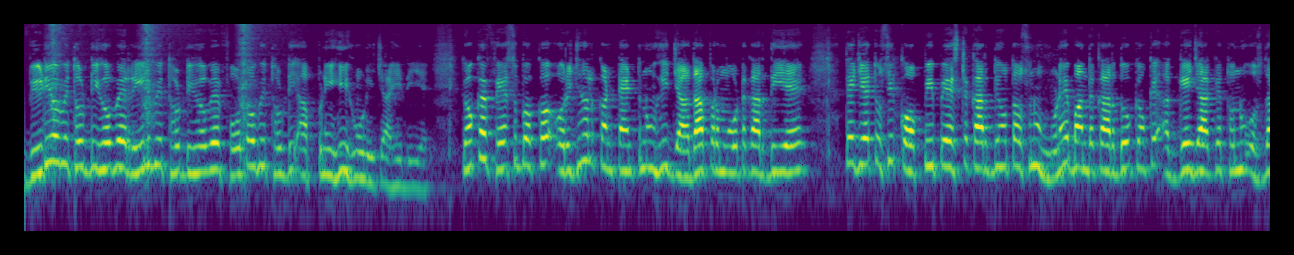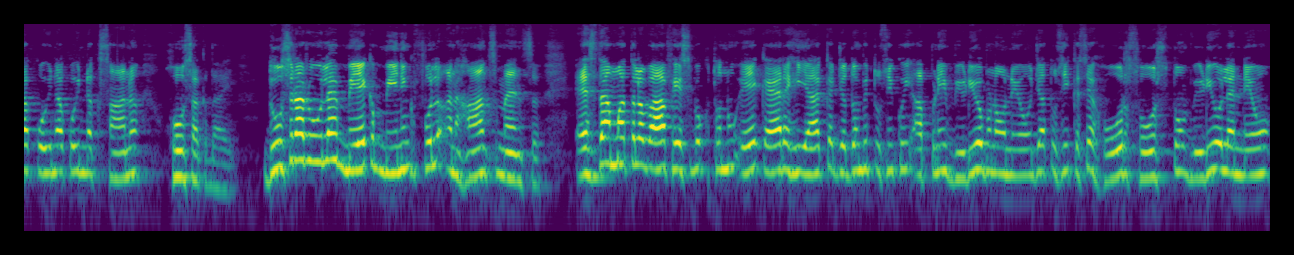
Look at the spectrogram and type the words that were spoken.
ਵੀਡੀਓ ਵੀ ਤੁਹਾਡੀ ਹੋਵੇ ਰੀਲ ਵੀ ਤੁਹਾਡੀ ਹੋਵੇ ਫੋਟੋ ਵੀ ਤੁਹਾਡੀ ਆਪਣੀ ਹੀ ਹੋਣੀ ਚਾਹੀਦੀ ਹੈ। ਕਿਉਂਕਿ ਫੇਸਬੁੱਕ ਓਰੀਜਨਲ ਕੰਟੈਂਟ ਨੂੰ ਹੀ ਜ਼ਿਆਦਾ ਪ੍ਰਮੋਟ ਕਰਦੀ ਹੈ ਤੇ ਜੇ ਤੁਸੀਂ ਕਾਪੀ ਪੇਸਟ ਕਰਦੇ ਹੋ ਤਾਂ ਉਸ ਨੂੰ ਹੁਣੇ ਬੰਦ ਕਰ ਦਿਓ ਕਿਉਂਕਿ ਅੱਗੇ ਜਾ ਕੇ ਤੁਹਾਨੂੰ ਉਸ ਦਾ ਕੋਈ ਨਾ ਕੋਈ ਨੁਕਸਾਨ ਹੋ ਸਕਦਾ ਹੈ। ਦੂਸਰਾ ਰੂਲ ਹੈ ਮੇਕ ਮੀਨਿੰਗਫੁਲ ਐਨਹਾਂਸਮੈਂਟਸ ਇਸ ਦਾ ਮਤਲਬ ਆ ਫੇਸਬੁੱਕ ਤੁਹਾਨੂੰ ਇਹ ਕਹਿ ਰਹੀ ਆ ਕਿ ਜਦੋਂ ਵੀ ਤੁਸੀਂ ਕੋਈ ਆਪਣੀ ਵੀਡੀਓ ਬਣਾਉਂਦੇ ਹੋ ਜਾਂ ਤੁਸੀਂ ਕਿਸੇ ਹੋਰ ਸੋਰਸ ਤੋਂ ਵੀਡੀਓ ਲੈਂਦੇ ਹੋ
